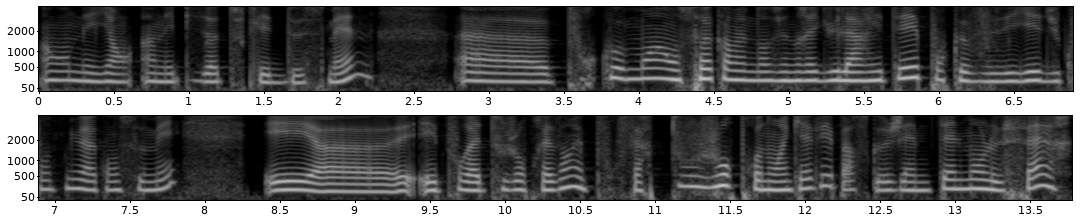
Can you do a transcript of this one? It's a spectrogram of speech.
en ayant un épisode toutes les deux semaines. Euh, pour qu'au moins on soit quand même dans une régularité, pour que vous ayez du contenu à consommer et, et, pour être toujours présent et pour faire toujours Prenons un café parce que j'aime tellement le faire.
